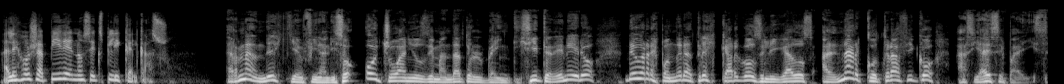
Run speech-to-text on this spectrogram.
Alejo Shapire nos explica el caso. Hernández, quien finalizó ocho años de mandato el 27 de enero, debe responder a tres cargos ligados al narcotráfico hacia ese país.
